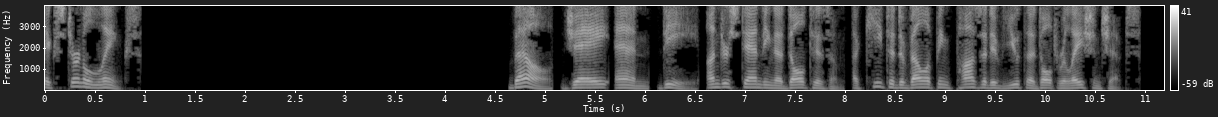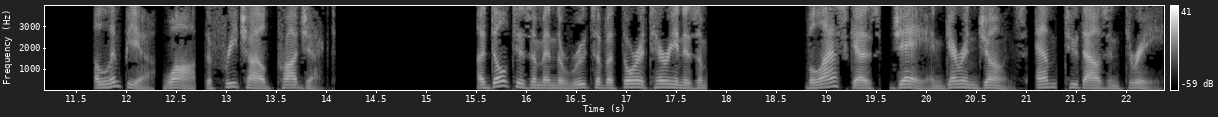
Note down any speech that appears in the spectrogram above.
External links Bell, J. N. D., Understanding Adultism, A Key to Developing Positive Youth-Adult Relationships. Olympia, WA, The Freechild Project. Adultism and the Roots of Authoritarianism Velasquez, J. and Garin Jones, M. 2003.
